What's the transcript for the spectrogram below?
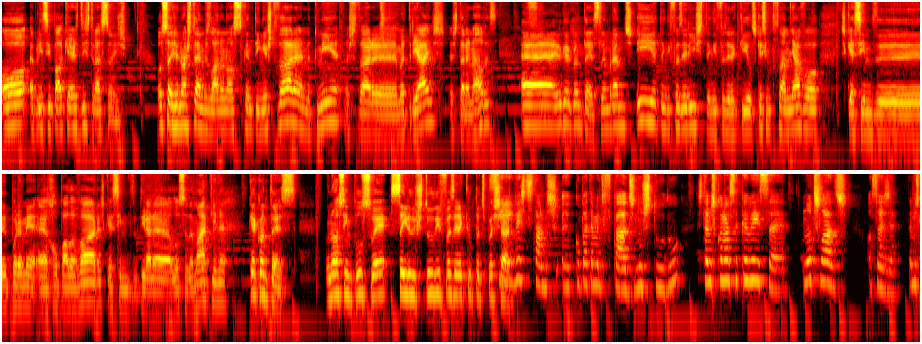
Ou a principal que é as distrações. Ou seja, nós estamos lá no nosso cantinho a estudar anatomia, a estudar eh, materiais, a estudar análise. E o que acontece? Lembramos-nos, ia, tenho de fazer isto, tenho de fazer aquilo, esqueci-me de telefonar à minha avó, esqueci-me de pôr a, a roupa a lavar, esqueci-me de tirar a louça da máquina. O que acontece? O nosso impulso é sair do estudo e fazer aquilo para despachar. Sim, em vez de estarmos eh, completamente focados no estudo, estamos com a nossa cabeça noutros lados. Ou seja, estamos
